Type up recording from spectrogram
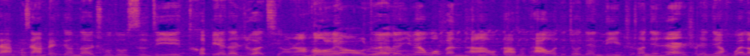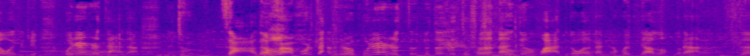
淡，不像北京的出租司机特别的热情。然后能聊对对，因为我问他，我告诉他我的酒店地址，说您认识，人家回了我一句不认识咋的，就咋的，反正不是咋的，就是不认识，怎么的他说的南京话，给我的感觉会比较冷淡。对，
